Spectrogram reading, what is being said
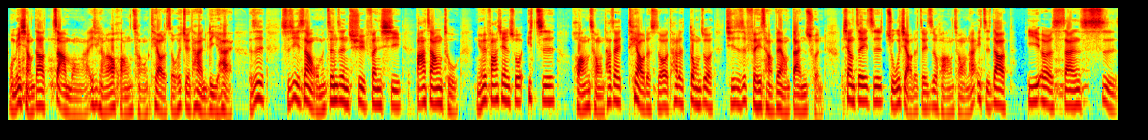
我们一想到蚱蜢啊，一想到蝗虫跳的时候，会觉得它很厉害。可是实际上，我们真正去分析八张图，你会发现说，一只蝗虫它在跳的时候，它的动作其实是非常非常单纯。像这一只主角的这只蝗虫，那一直到一二三四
